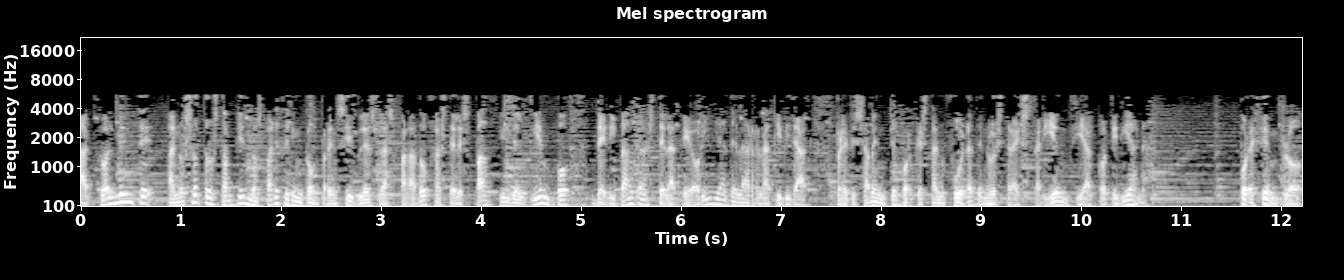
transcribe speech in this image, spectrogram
Actualmente, a nosotros también nos parecen incomprensibles las paradojas del espacio y del tiempo derivadas de la teoría de la relatividad, precisamente porque están fuera de nuestra experiencia cotidiana. Por ejemplo,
